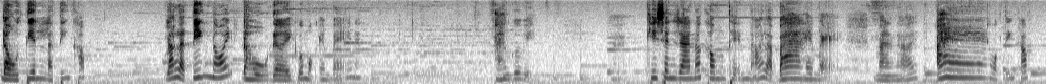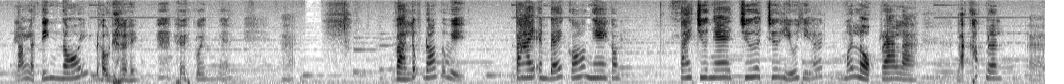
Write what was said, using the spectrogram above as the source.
đầu tiên là tiếng khóc. Đó là tiếng nói đầu đời của một em bé đó phải không quý vị à, khi sinh ra nó không thể nói là ba hay mẹ mà nói a hoặc tiếng khóc đó là tiếng nói đầu đời của em bé à. và lúc đó quý vị tai em bé có nghe không tai chưa nghe chưa chưa hiểu gì hết mới lột ra là là khóc lên à.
